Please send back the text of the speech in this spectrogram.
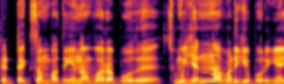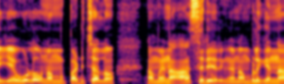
டெட் எக்ஸாம் பார்த்தீங்கன்னா வரப்போகுது. சும்மா என்ன படிக்க போகிறீங்க எவ்வளோ நம்ம படித்தாலும் நம்ம என்ன ஆசிரியருங்க? நம்மளுக்கு என்ன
